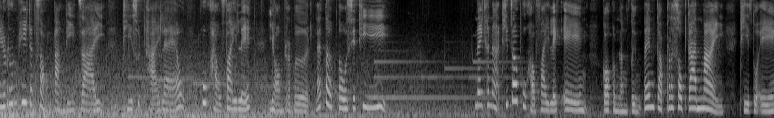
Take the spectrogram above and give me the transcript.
ไฟรุ่นพี่ทั้งสองต่างดีใจ ที่สุดท้ายแล้วภูเขาไฟเล็กยอมระเบิดและเติบโตเสียที ในขณะที่เจ้าภูเขาไฟเล็กเอง ก็กำลังตื่นเต้นกับประสบการณ์ใหม่ ที่ตัวเอง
